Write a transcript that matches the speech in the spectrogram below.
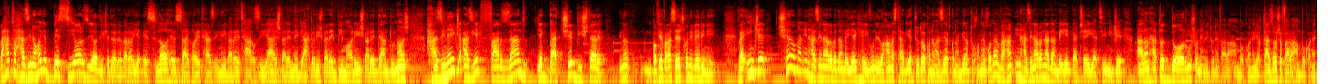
و حتی هزینه های بسیار زیادی که داره برای اصلاح سگ های تزئینی برای تغذیهش برای نگهداریش برای بیماریش برای دندوناش هزینه ای که از یک فرزند یک بچه بیشتره. اینا کافیه فقط سرچ کنی ببینی. و اینکه چرا من این هزینه رو بدم و یک حیوانی رو هم از طبیعت جدا کنم اذیت کنم بیارم تو خونه خودم و هم این هزینه رو ندم به یک بچه یتیمی که الان حتی داروش رو نمی‌تونه فراهم بکنه یا غذاش رو فراهم بکنه.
